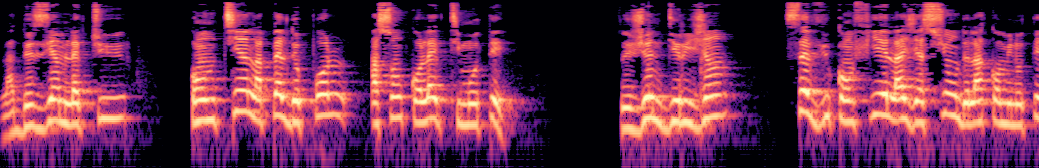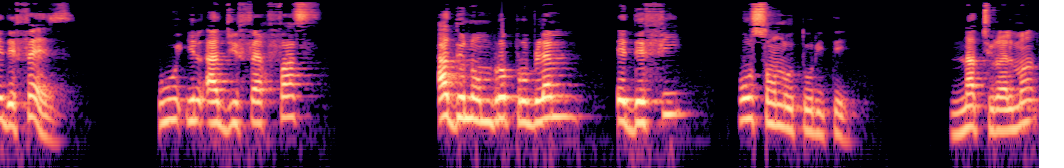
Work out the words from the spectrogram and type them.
La deuxième lecture contient l'appel de Paul à son collègue Timothée. Ce jeune dirigeant s'est vu confier la gestion de la communauté d'Éphèse, où il a dû faire face à de nombreux problèmes et défis pour son autorité. Naturellement,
